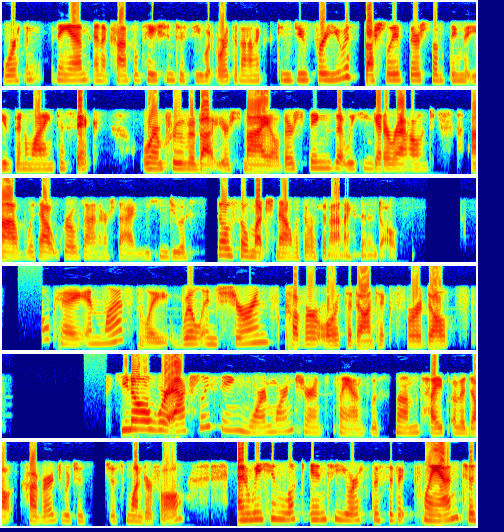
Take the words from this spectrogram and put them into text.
worth an exam and a consultation to see what orthodontics can do for you, especially if there's something that you've been wanting to fix or improve about your smile. There's things that we can get around uh, without growth on our side. We can do so, so much now with orthodontics in adults. Okay, and lastly, will insurance cover orthodontics for adults? You know, we're actually seeing more and more insurance plans with some type of adult coverage, which is just wonderful. And we can look into your specific plan to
